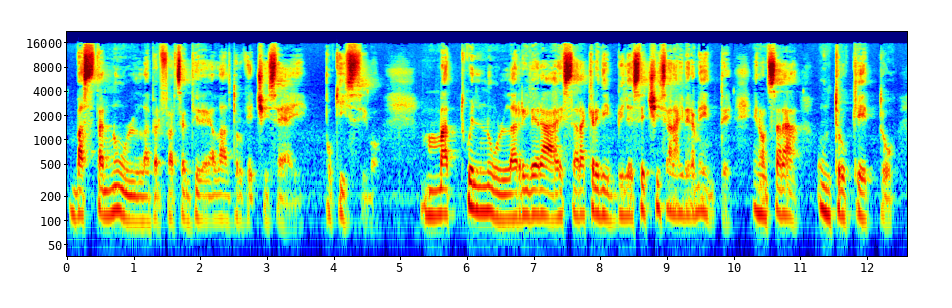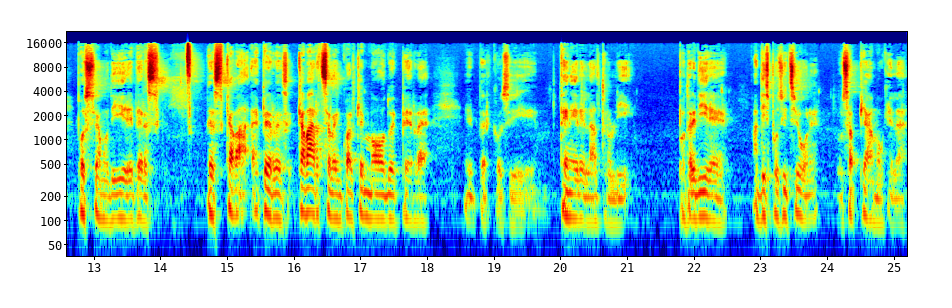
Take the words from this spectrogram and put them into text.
basta nulla per far sentire all'altro che ci sei, pochissimo ma quel nulla arriverà e sarà credibile se ci sarai veramente e non sarà un trucchetto, possiamo dire, per, per, scava- per cavarsela in qualche modo e per, e per così tenere l'altro lì. Potrei dire a disposizione, lo sappiamo che la,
